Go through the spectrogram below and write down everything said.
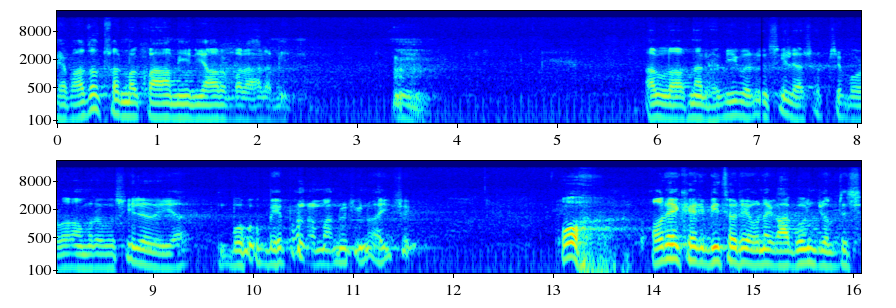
হেফাজত ফরমা আমিন ইয়ারব্বাল আলমিন। আল্লাহ আপনার হাবিবের উসিলা সবচেয়ে বড়, আমরা উসিলা লইয়া বহু বেপনা মানুষই আইছে। ওহ, অনেকের ভিতরে অনেক আগুন জ্বলতেছে।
